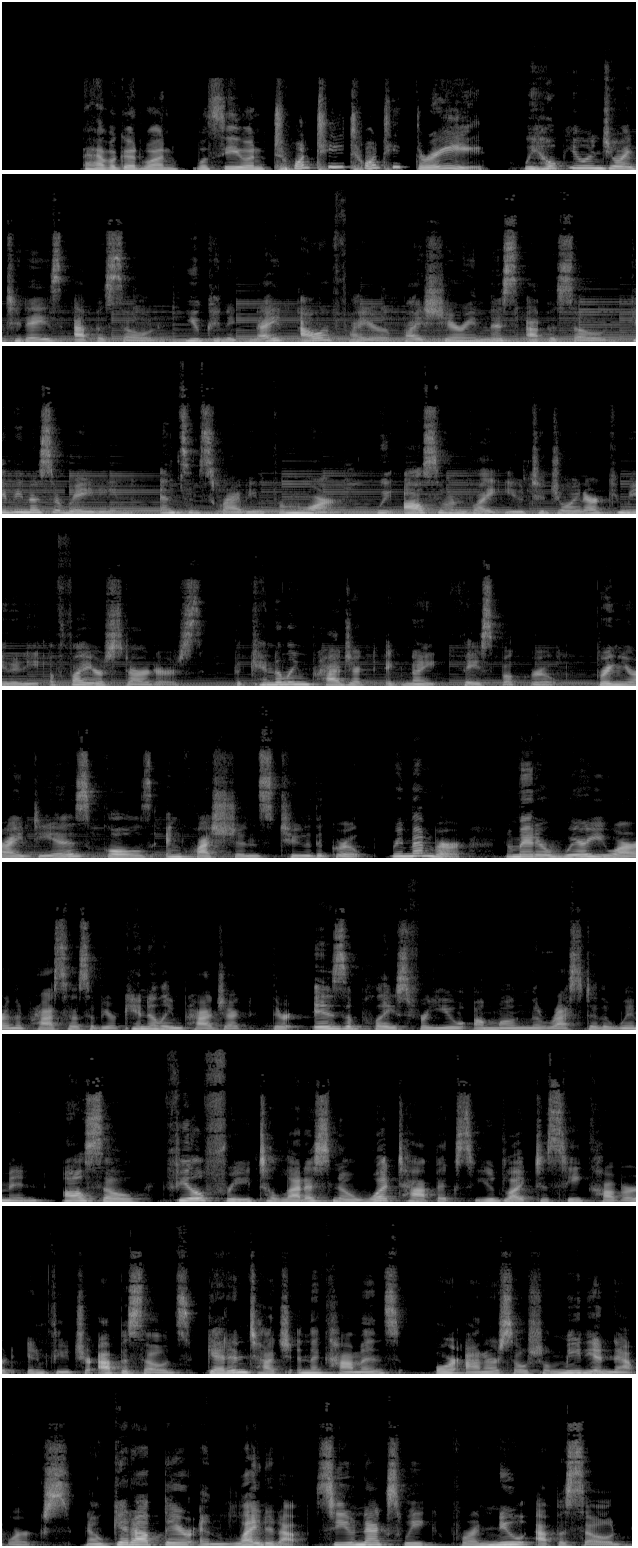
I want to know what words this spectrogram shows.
Have a good one. We'll see you in 2023. We hope you enjoyed today's episode. You can ignite our fire by sharing this episode, giving us a rating, and subscribing for more. We also invite you to join our community of fire starters, the Kindling Project Ignite Facebook group. Bring your ideas, goals, and questions to the group. Remember, no matter where you are in the process of your kindling project, there is a place for you among the rest of the women. Also, feel free to let us know what topics you'd like to see covered in future episodes. Get in touch in the comments or on our social media networks. Now get out there and light it up. See you next week for a new episode.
